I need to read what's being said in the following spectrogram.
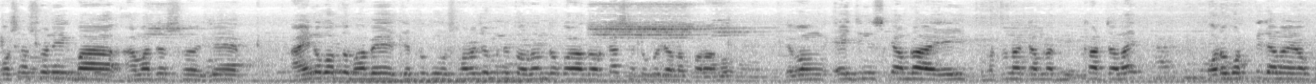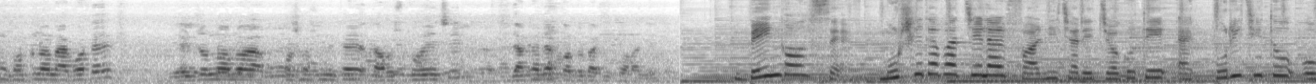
প্রশাসনিক বা আমাদের যে আইনগতভাবে যেটুকু সরজমিনে তদন্ত করা দরকার, সেটুকু যেন করা হোক। এবং এই জিনিসকে আমরা, এই ঘটনাকে আমরা ধিক্ষার জানাই। পরবর্তী যেন এরকম ঘটনা না ঘটে, এর জন্য আমরা প্রশাসনিকে দ্বারস্থ হয়েছি। দেখা যাক কতটা কি করা যায়। বেঙ্গল সেফ মুর্শিদাবাদ জেলায় ফার্নিচারের জগতে এক পরিচিত ও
